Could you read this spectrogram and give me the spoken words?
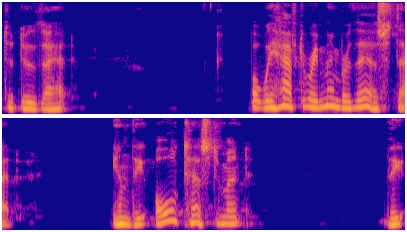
to do that. But we have to remember this that in the Old Testament, the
